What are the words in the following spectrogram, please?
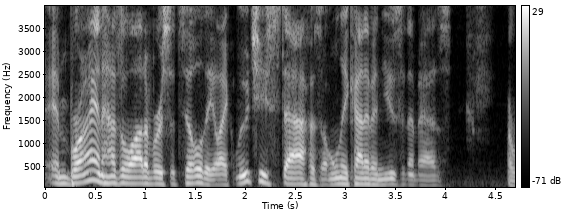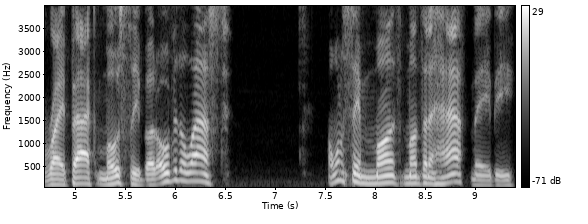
and Bryan has a lot of versatility. Like Luchi's staff has only kind of been using him as a right back mostly, but over the last, I want to say month, month and a half maybe,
